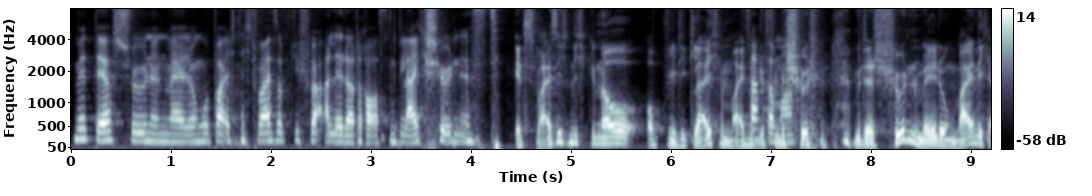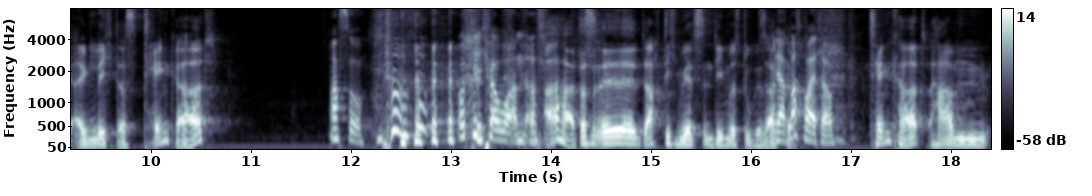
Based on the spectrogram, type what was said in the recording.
Mit der schönen Meldung, wobei ich nicht weiß, ob die für alle da draußen gleich schön ist. Jetzt weiß ich nicht genau, ob wir die gleiche meinen. Schöne, mit der schönen Meldung meine ich eigentlich, dass Tankard. Ach so. okay, ich war woanders. Aha, das äh, dachte ich mir jetzt in dem, was du gesagt ja, hast. Ja, mach weiter. Tankard haben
